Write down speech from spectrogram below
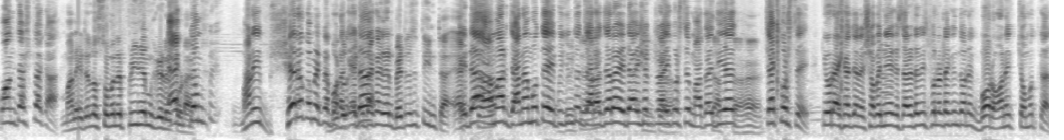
পঞ্চাশ টাকা। মানে এটা হলো সোমেনের প্রিমিয়াম একদম মানে সেরকম একটা প্রোডাক্ট এটা এটা দেখা যায় ব্যাটারি তিনটা। এটা আমার জানা মতে এই পর্যন্ত যারা যারা এটা এসে ট্রাই করছে মাথায় দিয়ে হ্যাঁ। চেক করছে কেউ রেখা জানে সবাই নিয়ে গেছে। আর এটার স্পলারটা কিন্তু অনেক বড় অনেক চমৎকার।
